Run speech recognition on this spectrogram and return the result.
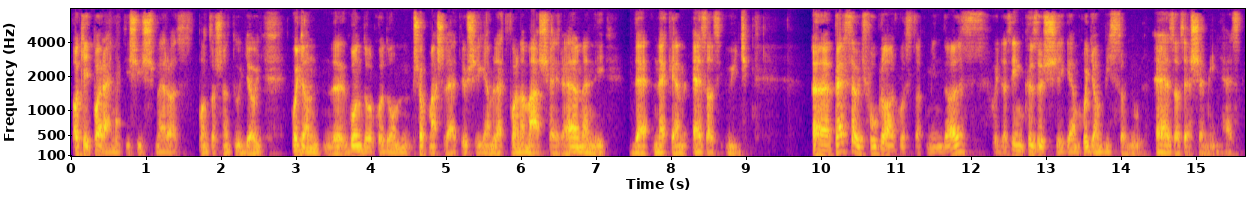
aki egy parányit is ismer, az pontosan tudja, hogy hogyan gondolkodom, sok más lehetőségem lett volna más helyre elmenni, de nekem ez az ügy. Persze, hogy foglalkoztat mindaz, hogy az én közösségem hogyan viszonyul ehhez az eseményhez.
